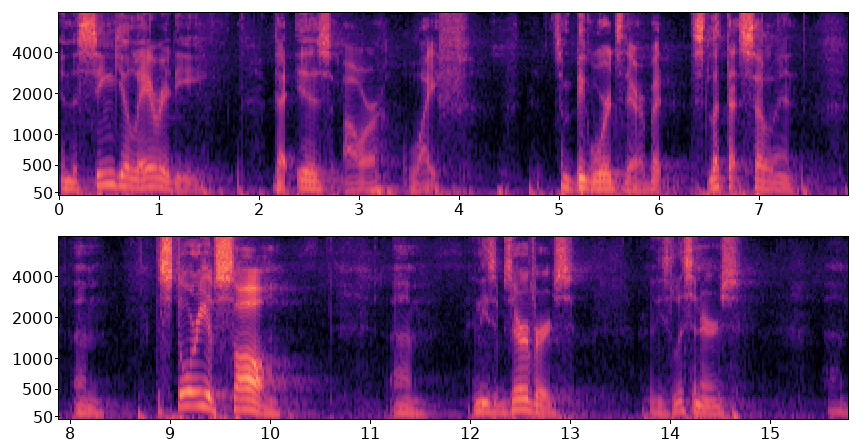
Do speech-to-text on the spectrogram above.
in the singularity that is our life. Some big words there, but let that settle in. Um, the story of Saul um, and these observers, or these listeners, um,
